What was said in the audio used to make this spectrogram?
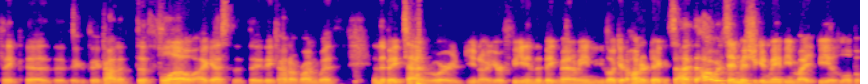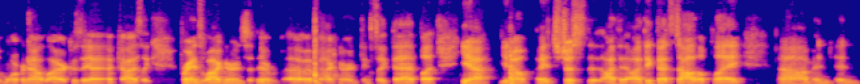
think the, the the kind of the flow, I guess that they, they kind of run with in the Big Ten, where you know you're feeding the big men. I mean, you look at Hunter Dickinson. I, I would say Michigan maybe might be a little bit more of an outlier because they have guys like Franz Wagner and uh, Wagner and things like that. But yeah, you know, it's just I think I think that style of play, um, and and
